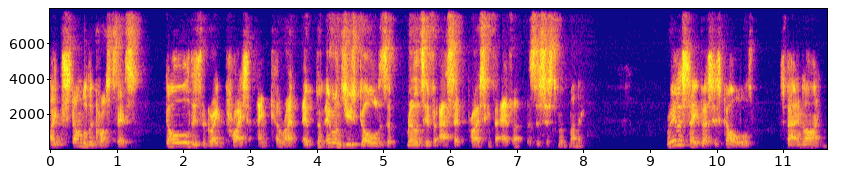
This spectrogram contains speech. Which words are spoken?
I stumbled across this. Gold is the great price anchor, right? Everyone's used gold as a relative asset pricing forever as a system of money. Real estate versus gold is about in line.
